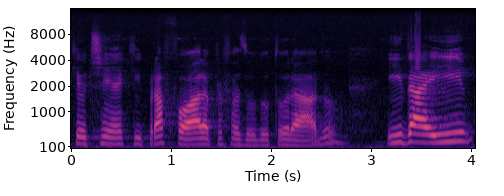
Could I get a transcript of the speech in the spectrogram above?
que eu tinha que ir para fora para fazer o doutorado. E daí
